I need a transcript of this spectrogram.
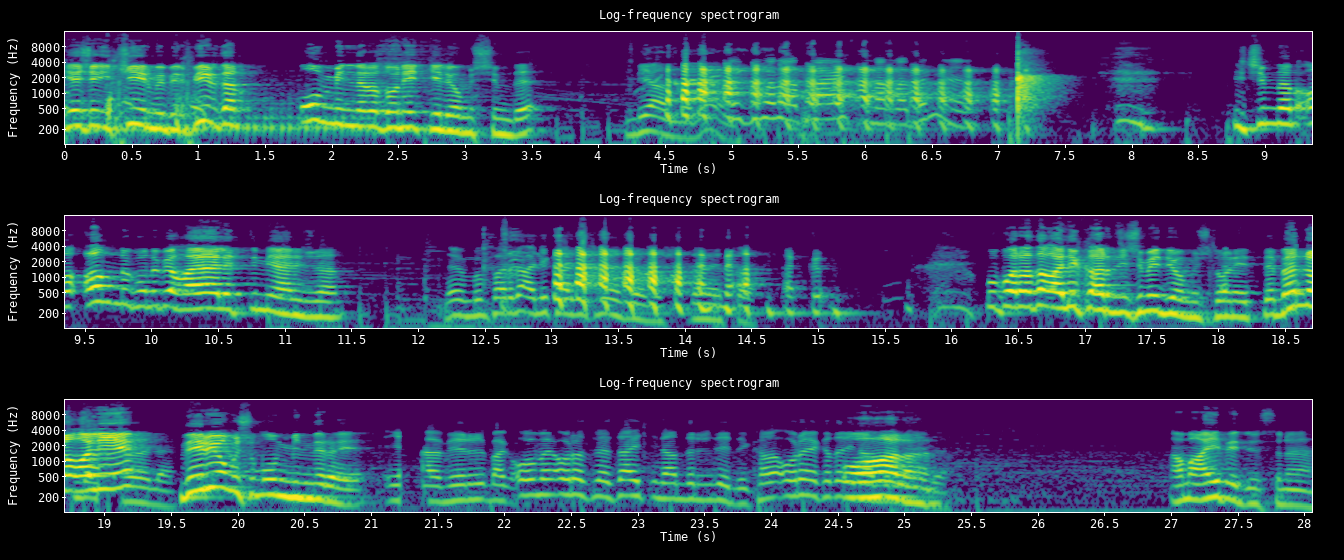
Gece 2.21 birden 10 bin lira donate geliyormuş şimdi. Bir anda. zaman atlarsın ama değil mi? İçimden anlık onu bir hayal ettim yani şu an. Değil mi? Bu parada Ali kardeşim yazıyormuş. Donet'te. Bu parada Ali kardeşime diyormuş donate'de. Ben de Ali'ye veriyormuşum 10 bin lirayı. Ya verir bak o orası mesela hiç inandırıcı değildi. Oraya kadar Oha inandırıcı lan. Ama ayıp ediyorsun ha.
